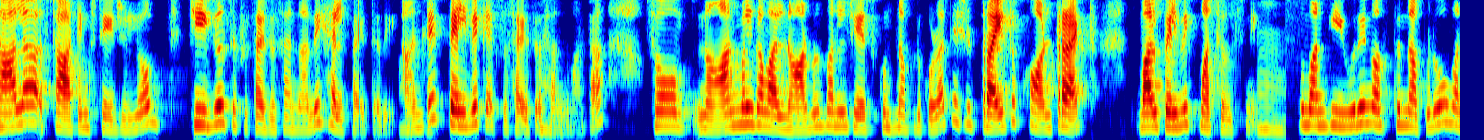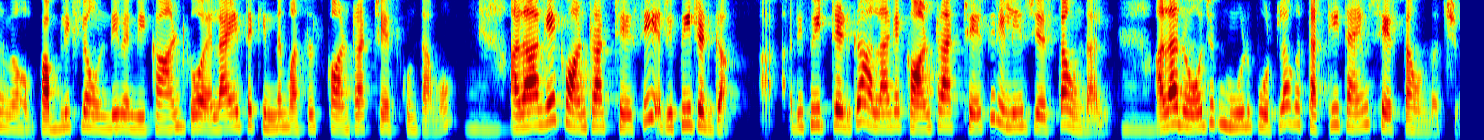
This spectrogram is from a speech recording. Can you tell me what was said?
చాలా స్టార్టింగ్ స్టేజ్లో కీగల్స్ ఎక్సర్సైజెస్ అన్నది హెల్ప్ అవుతుంది. అంటే పెల్విక్ ఎక్సర్సైజెస్. అన్నమాట. సో నార్మల్గా వాళ్ళు నార్మల్ పనులు చేసుకుంటున్నప్పుడు కూడా they should try to contract వాళ్ళ పెల్విక్ మసిల్స్ని సో మనకి యూరిన్ వస్తున్నప్పుడు మనం పబ్లిక్లో ఉండి వెన్ వీ కాంట్ గో ఎలా అయితే కింద మసిల్స్ కాంట్రాక్ట్ చేసుకుంటామో అలాగే కాంట్రాక్ట్ చేసి రిపీటెడ్గా రిపీటెడ్గా అలాగే కాంట్రాక్ట్ చేసి రిలీజ్ చేస్తూ ఉండాలి. అలా రోజుకు మూడు పూట్ల ఒక థర్టీ టైమ్స్ చేస్తూ ఉండొచ్చు.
